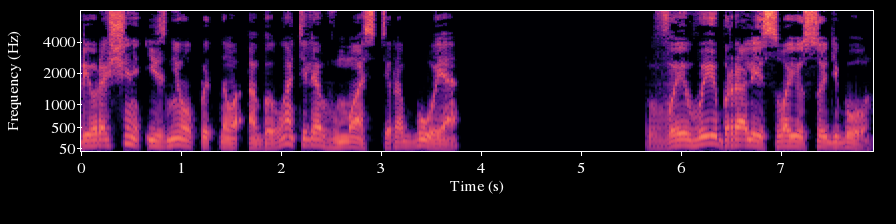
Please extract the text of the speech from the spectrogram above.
превращая из неопытного обывателя в мастера боя. «Вы выбрали свою судьбу»,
